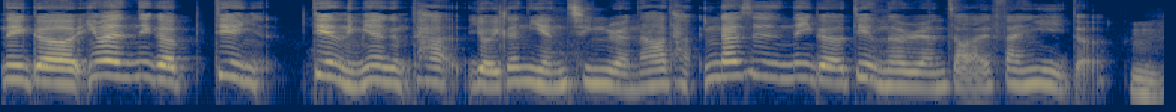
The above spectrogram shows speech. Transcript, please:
那个因为那个店。店里面他有一个年轻人，然后他应该是那个店的人找来翻译的。嗯，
